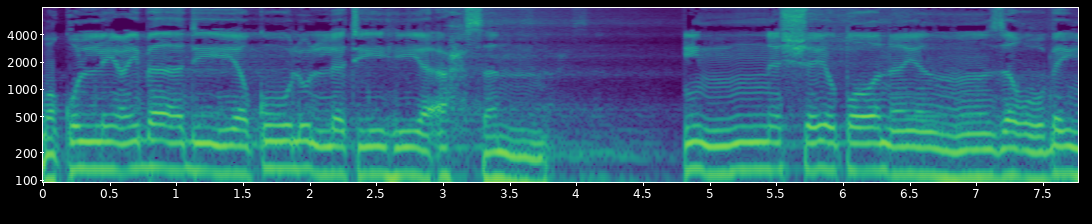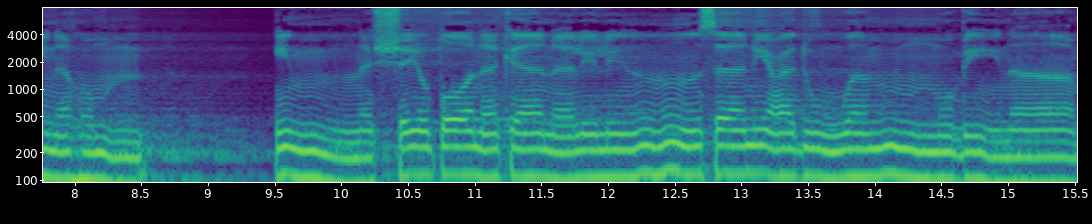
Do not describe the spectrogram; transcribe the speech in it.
وقل لعبادي يقولوا التي هي أحسن. إن الشيطان ينزغ بينهم. إن الشيطان كان للإنسان عدوا مبينا.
